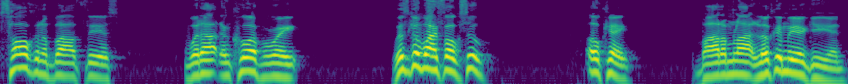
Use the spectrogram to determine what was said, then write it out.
talking about this without incorporate there's good white folks too. Okay, bottom line, look at me again.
